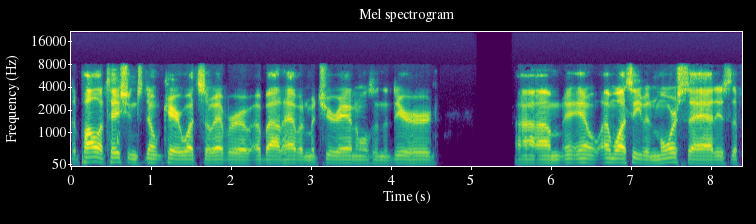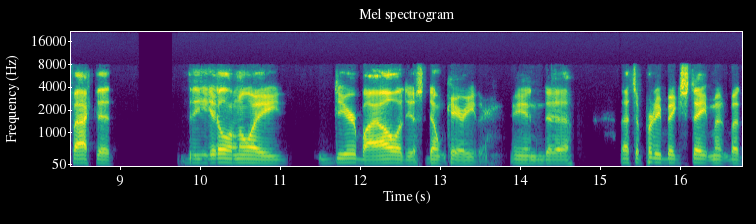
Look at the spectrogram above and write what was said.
the politicians don't care whatsoever about having mature animals in the deer herd. Um, and, and what's even more sad is the fact that the Illinois deer biologists don't care either. And uh, that's a pretty big statement, but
